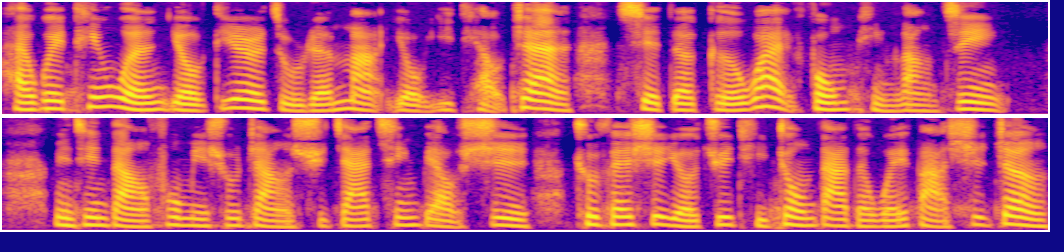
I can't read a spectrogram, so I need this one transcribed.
还未听闻有第二组人马有意挑战，显得格外风平浪静。民进党副秘书长徐家清表示，除非是有具体重大的违法事政，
